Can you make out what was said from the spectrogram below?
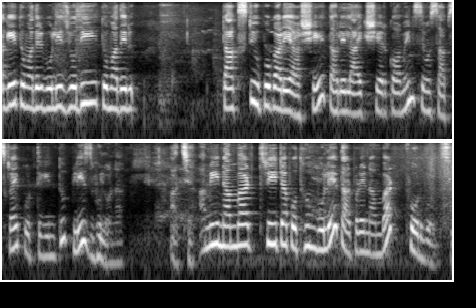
আগে তোমাদের বলি, যদি তোমাদের টাস্কটি উপকারে আসে, তাহলে লাইক শেয়ার কমেন্টস এবং সাবস্ক্রাইব করতে কিন্তু প্লিজ ভুলো না। আচ্ছা আমি নাম্বার থ্রিটা প্রথম বলে, তারপরে নাম্বার ফোর বলছি।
